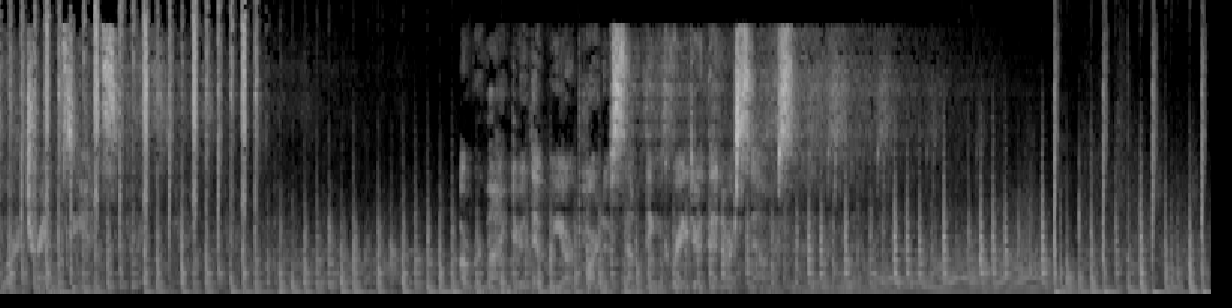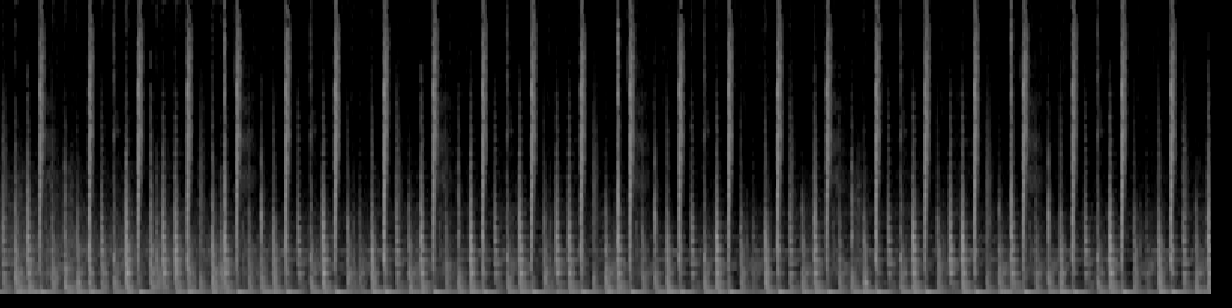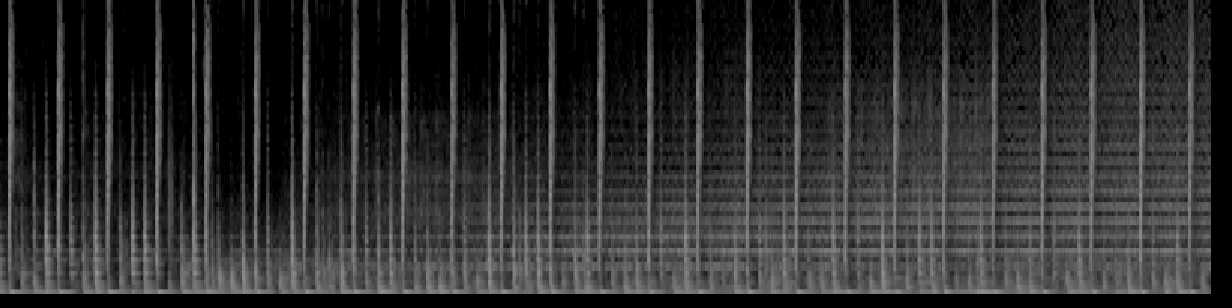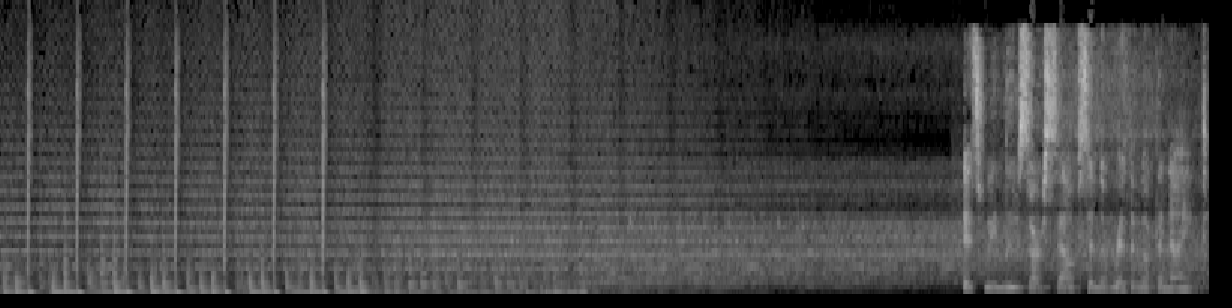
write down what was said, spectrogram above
to our transience. A reminder that we are part of something greater than ourselves. As we lose ourselves in the rhythm of the night.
